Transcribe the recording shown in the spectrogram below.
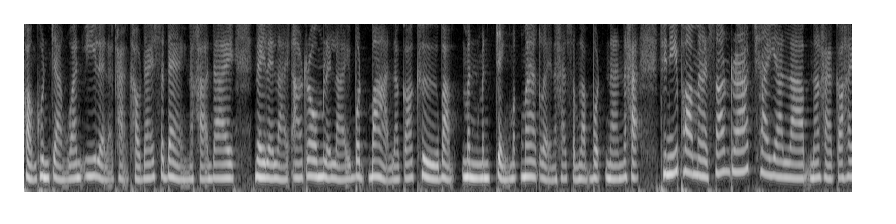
ของคุณจางวันอี้เลยล่ะค่ะ เขาได้แสดงนะคะได้ในหลาย ๆ อารมณ์หลาย ๆ บทบาทแล้วก็คือแบบมันมันเจ๋งมาก ๆ เลยนะคะสำหรับบทนั้นนะคะ ทีนี้พอมาซ่อนรักชายาลาบนะคะ ก็ให้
